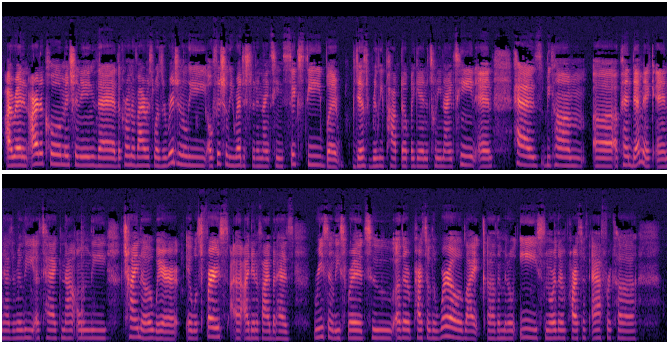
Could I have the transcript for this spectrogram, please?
I read an article mentioning that the coronavirus was originally officially registered in 1960, but just really popped up again in 2019 and has become uh, a pandemic and has really attacked not only China, where it was first uh, identified, but has recently spread to other parts of the world like uh, the Middle East, northern parts of Africa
